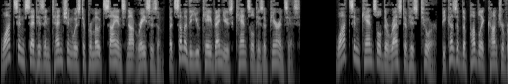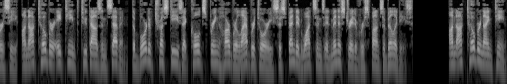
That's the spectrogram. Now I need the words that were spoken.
Watson said his intention was to promote science not racism, but some of the UK venues cancelled his appearances. Watson cancelled the rest of his tour, because of the public controversy. On October 18, 2007, the Board of Trustees at Cold Spring Harbor Laboratory suspended Watson's administrative responsibilities. On October 19,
